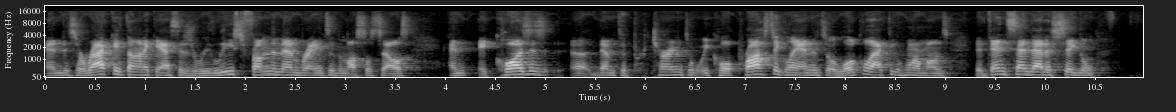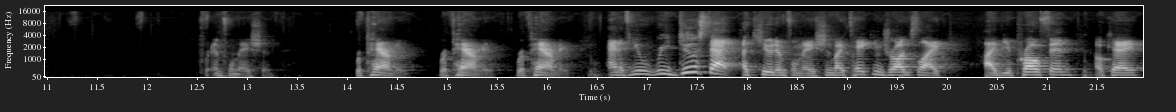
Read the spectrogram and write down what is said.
and this arachidonic acid is released from the membranes of the muscle cells, and it causes uh, them to turn into what we call prostaglandins or local acting hormones that then send out a signal for inflammation. Repair me, repair me, repair me. And if you reduce that acute inflammation by taking drugs like ibuprofen, okay,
